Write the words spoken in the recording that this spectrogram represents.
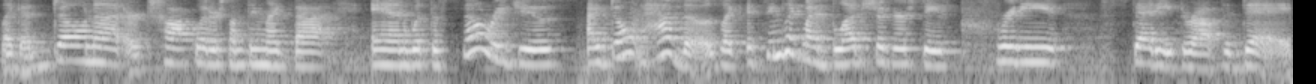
like a donut or chocolate or something like that. And with the celery juice I don't have those. Like it seems like my blood sugar stays pretty steady throughout the day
